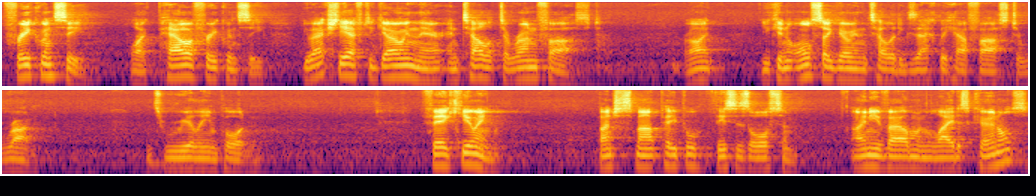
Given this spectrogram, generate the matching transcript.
frequency, like power frequency. You actually have to go in there and tell it to run fast, right? You can also go in and tell it exactly how fast to run. It's really important. Fair queuing. Bunch of smart people, this is awesome. Only available in the latest kernels.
